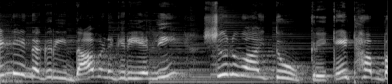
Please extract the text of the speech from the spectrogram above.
ಬೆಳ್ಳಿ ನಗರಿ ದಾವಣಗೆರೆಯಲ್ಲಿ ಶುರುವಾಯಿತು ಕ್ರಿಕೆಟ್ ಹಬ್ಬ.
